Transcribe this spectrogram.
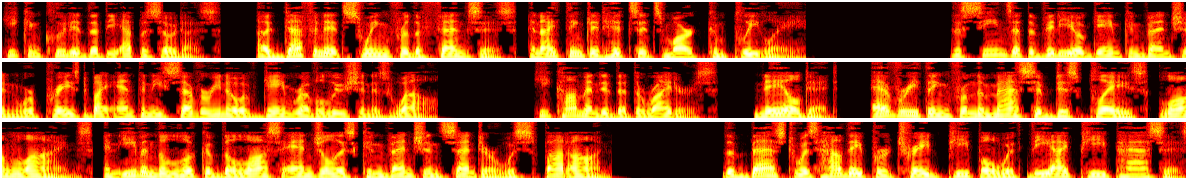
He concluded that the episode is a definite swing for the fences, and I think it hits its mark completely. The scenes at the video game convention were praised by Anthony Severino of Game Revolution as well. He commented that the writers Nailed it. Everything from the massive displays, long lines, and even the look of the Los Angeles Convention Center was spot on. The best was how they portrayed people with VIP passes,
